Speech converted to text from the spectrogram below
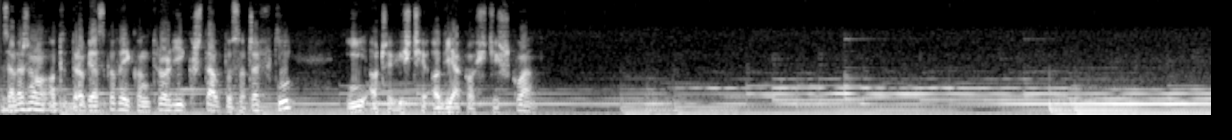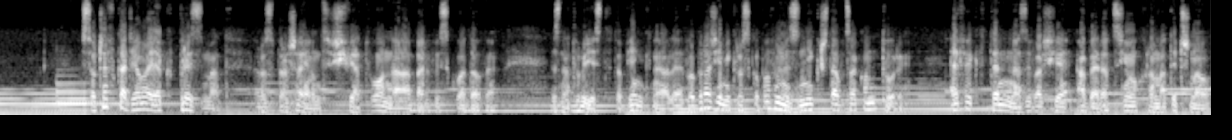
zależą od drobiazgowej kontroli kształtu soczewki i oczywiście od jakości szkła. Soczewka działa jak pryzmat, rozpraszając światło na barwy składowe. Z natury jest to piękne, ale w obrazie mikroskopowym zniekształca kontury. Efekt ten nazywa się aberracją chromatyczną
